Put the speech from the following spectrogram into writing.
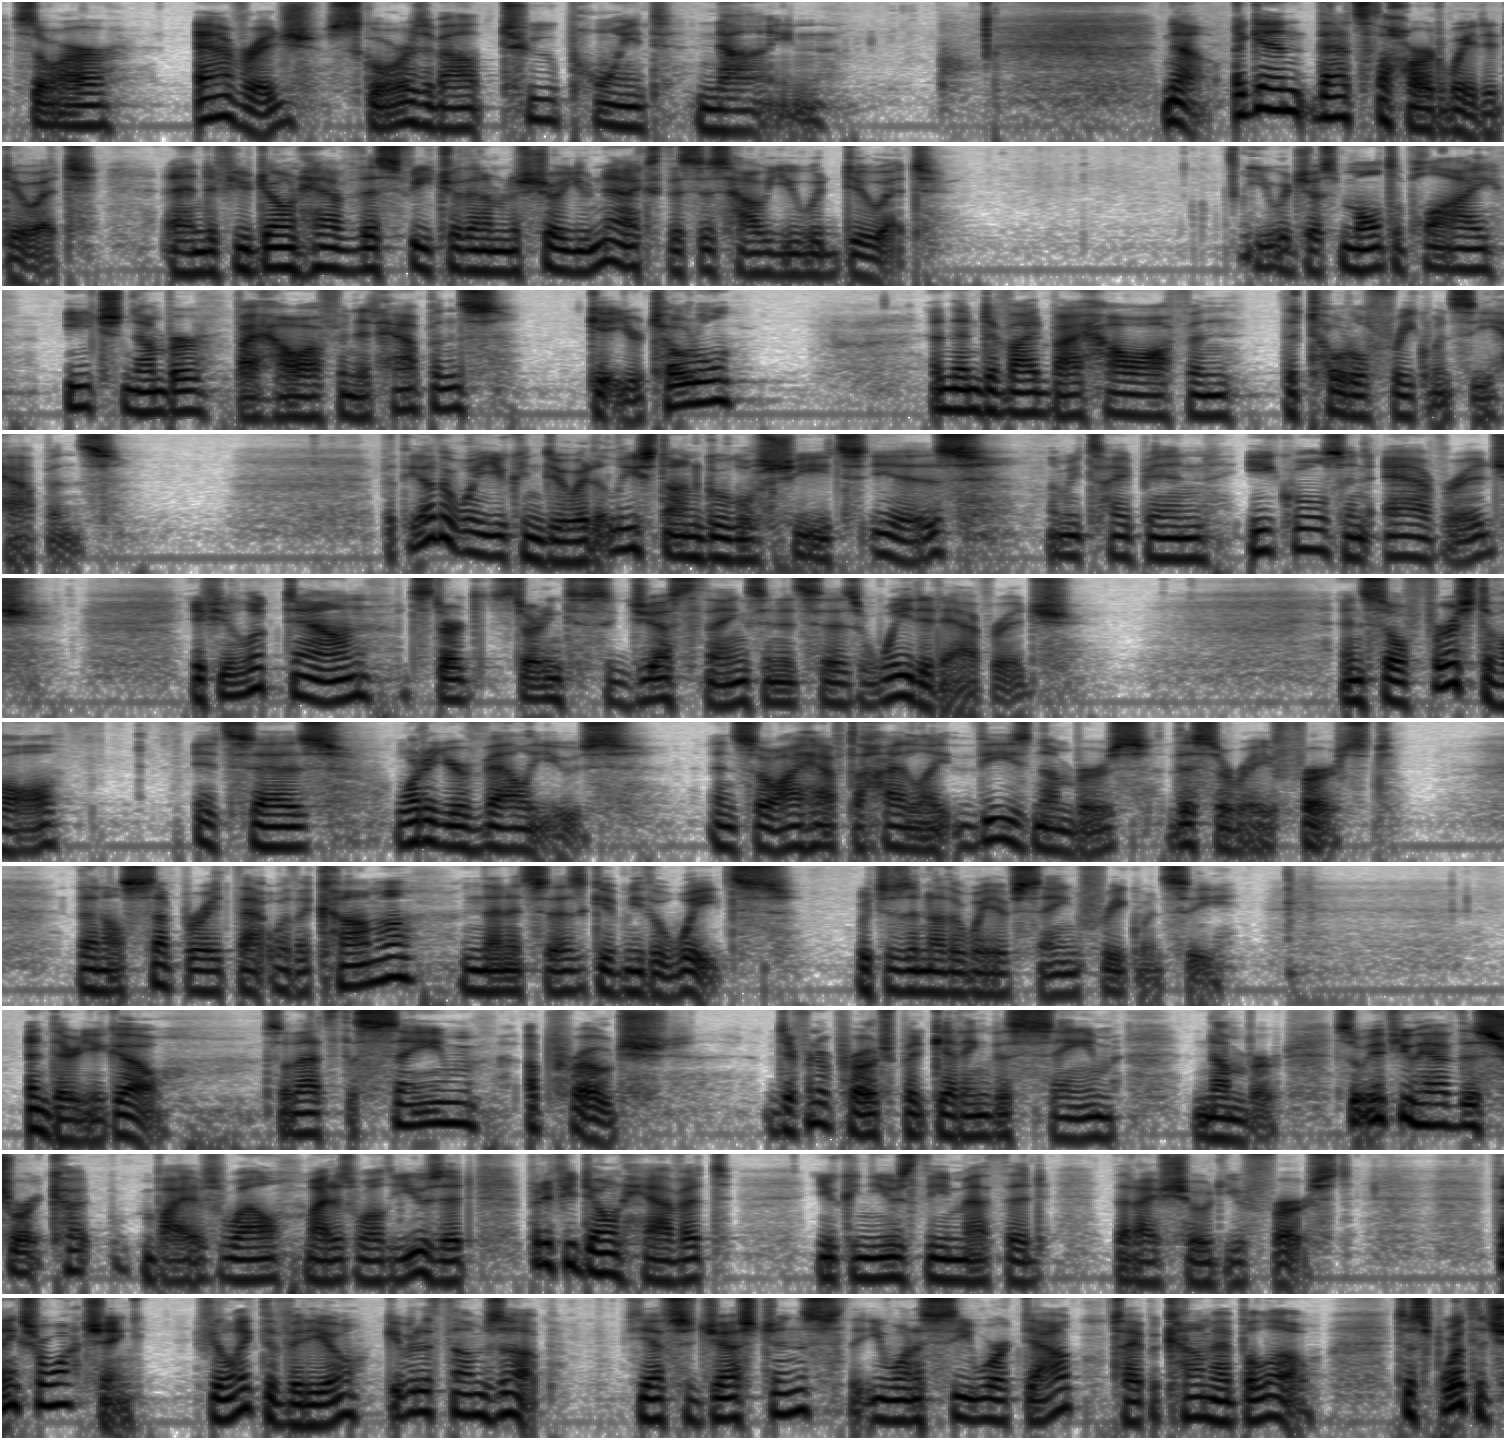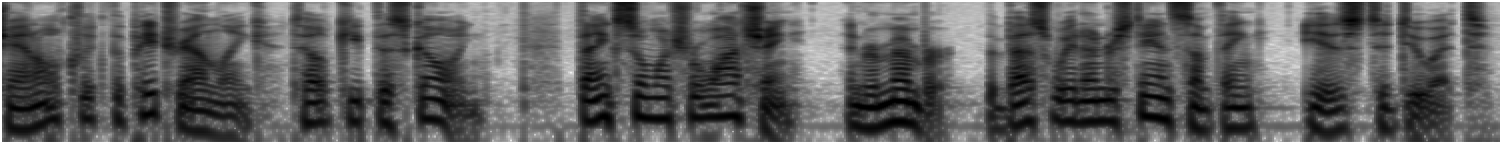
So our average score is about 2.9. Now, again, that's the hard way to do it. And if you don't have this feature that I'm going to show you next, this is how you would do it you would just multiply each number by how often it happens, get your total, and then divide by how often the total frequency happens. But the other way you can do it, at least on Google Sheets, is let me type in equals and average. If you look down, it starts starting to suggest things and it says weighted average. And so first of all, it says what are your values? And so I have to highlight these numbers, this array first. Then I'll separate that with a comma, and then it says give me the weights, which is another way of saying frequency. And there you go. So that's the same approach, different approach, but getting the same number. So if you have this shortcut, by as well, might as well use it. But if you don't have it, you can use the method that I showed you first. Thanks for watching. If you liked the video, give it a thumbs up. If you have suggestions that you want to see worked out, type a comment below. To support the channel, click the Patreon link to help keep this going. Thanks so much for watching, and remember, the best way to understand something is to do it.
